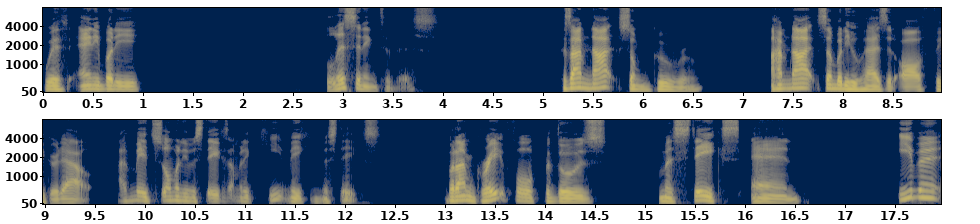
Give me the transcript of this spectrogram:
with anybody listening to this. Because I'm not some guru. I'm not somebody who has it all figured out. I've made so many mistakes. I'm going to keep making mistakes. But I'm grateful for those mistakes and even,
